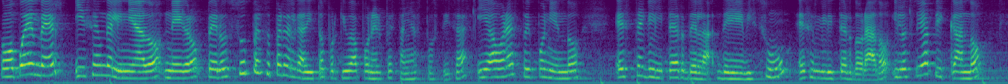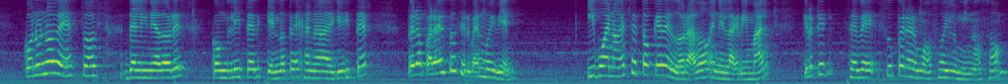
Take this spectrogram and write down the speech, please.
Como pueden ver, hice un delineado negro, pero súper, súper delgadito porque iba a poner pestañas postizas. Y ahora estoy poniendo este glitter de, la, es el glitter dorado, y lo estoy aplicando con uno de estos delineadores con glitter que no te deja nada de glitter, pero para esto sirven muy bien. Y bueno, este toque de dorado en el lagrimal creo que se ve súper hermoso y luminoso.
